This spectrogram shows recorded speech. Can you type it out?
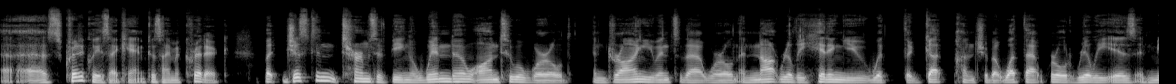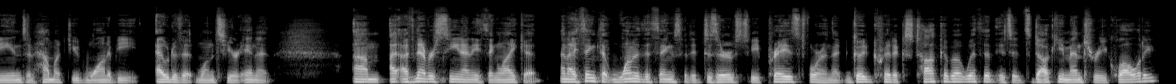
uh, as critically as I can because I'm a critic, but just in terms of being a window onto a world and drawing you into that world and not really hitting you with the gut punch about what that world really is and means and how much you'd want to be out of it once you're in it. Um, I, I've never seen anything like it. And I think that one of the things that it deserves to be praised for and that good critics talk about with it is its documentary quality.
